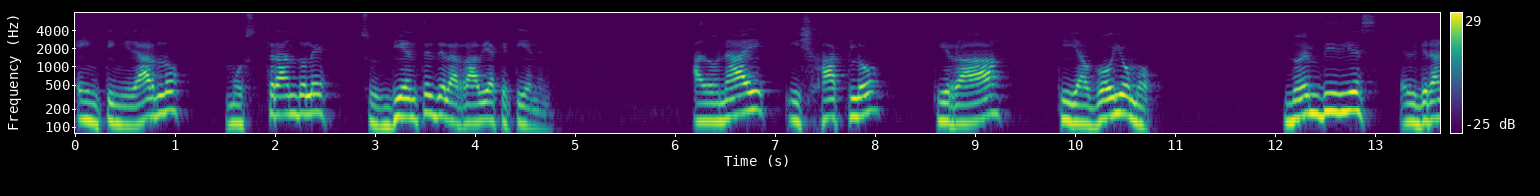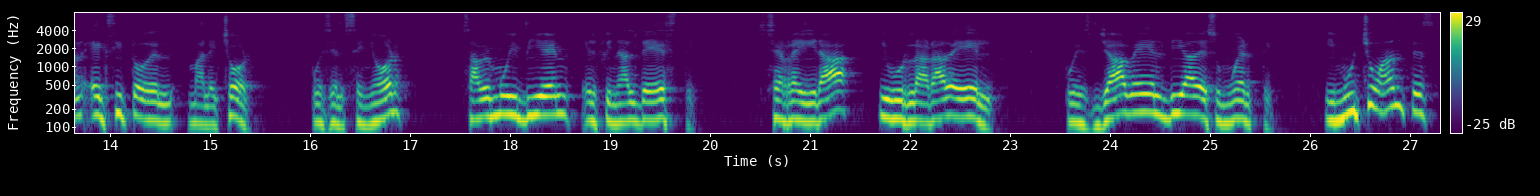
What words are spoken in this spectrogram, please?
e intimidarlo, mostrándole sus dientes de la rabia que tienen. Adonai ishaklo kira kiyavoyomo. No envidies el gran éxito del malhechor, pues el Señor sabe muy bien el final de éste. Se reirá y burlará de él, pues ya ve el día de su muerte, y mucho antes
